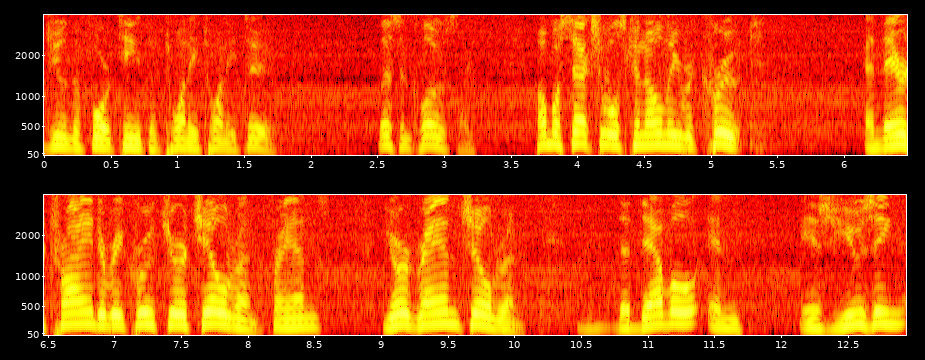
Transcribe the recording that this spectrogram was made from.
June the 14th of 2022. Listen closely. Homosexuals can only recruit and they're trying to recruit your children, friends, your grandchildren. The devil in, is using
